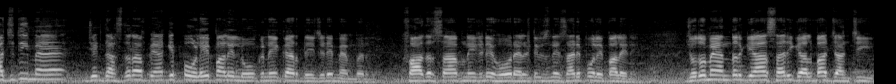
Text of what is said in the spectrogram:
ਅੱਜ ਦੀ ਮੈਂ ਜਿਹੜੀ ਦੱਸਦਾ ਪਿਆ ਕਿ ਭੋਲੇ ਭਾਲੇ ਲੋਕ ਨੇ ਘਰ ਦੇ ਜਿਹੜੇ ਮੈਂਬਰ ਫਾਦਰ ਸਾਹਿਬ ਨੇ ਜਿਹੜੇ ਹੋਰ ਰਿਲੇਟਿਵਸ ਨੇ ਸਾਰੇ ਭੋਲੇ ਭਾਲੇ ਨੇ। ਜਦੋਂ ਮੈਂ ਅੰਦਰ ਗਿਆ ਸਾਰੀ ਗੱਲਬਾਤ ਜਾਂਚੀ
